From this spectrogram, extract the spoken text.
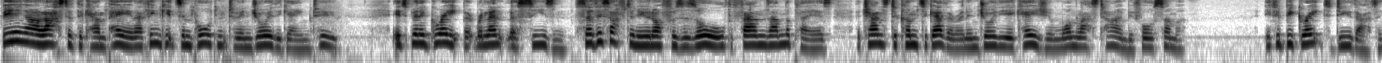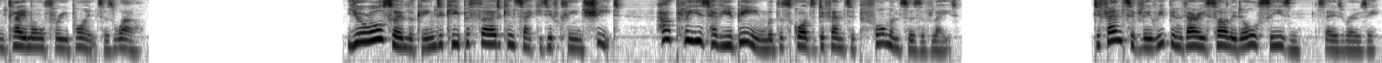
Being our last of the campaign, I think it's important to enjoy the game too. It's been a great but relentless season, so this afternoon offers us all, the fans and the players, a chance to come together and enjoy the occasion one last time before summer. It'd be great to do that and claim all three points as well. You're also looking to keep a third consecutive clean sheet. How pleased have you been with the squad's defensive performances of late? Defensively, we've been very solid all season, says Rosie.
